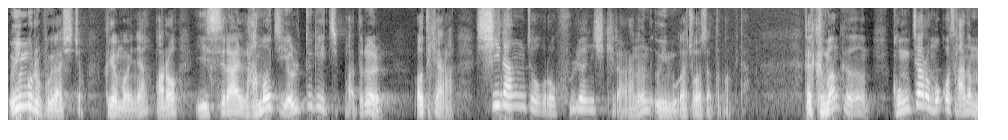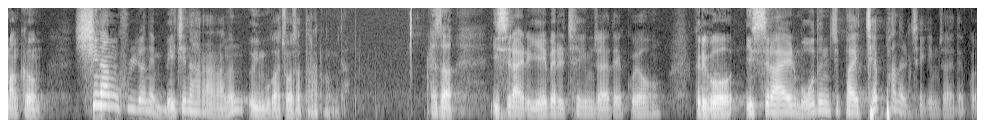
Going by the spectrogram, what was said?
의무를 부여하시죠. 그게 뭐냐? 바로 이스라엘 나머지 12개의 지파들을 어떻게 하라? 신앙적으로 훈련시키라라는 의무가 주어졌던 겁니다. 그러니까 그만큼 공짜로 먹고 사는 만큼 신앙 훈련에 매진하라라는 의무가 주어졌다라는 겁니다. 그래서 이스라엘의 예배를 책임져야 됐고요. 그리고 이스라엘 모든 지파의 재판을 책임져야 됐고요.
